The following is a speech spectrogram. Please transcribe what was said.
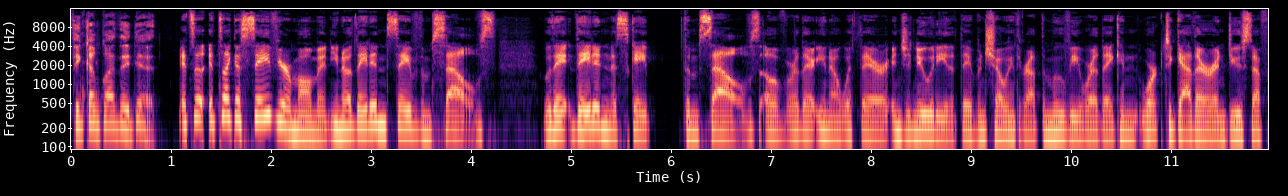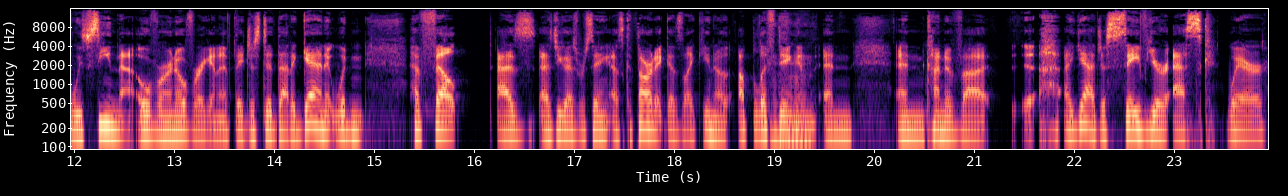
think I'm glad they did. It's a it's like a savior moment. You know, they didn't save themselves. They they didn't escape themselves over their you know with their ingenuity that they've been showing throughout the movie where they can work together and do stuff we've seen that over and over again if they just did that again it wouldn't have felt as as you guys were saying as cathartic as like you know uplifting and and and kind of uh, uh yeah just savior esque where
